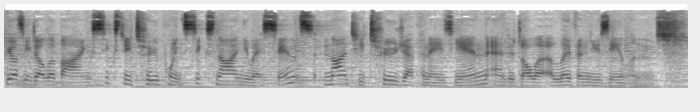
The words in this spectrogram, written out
the Aussie dollar buying 62.69 US cents, 92 Japanese yen, and $1.11 New Zealand.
